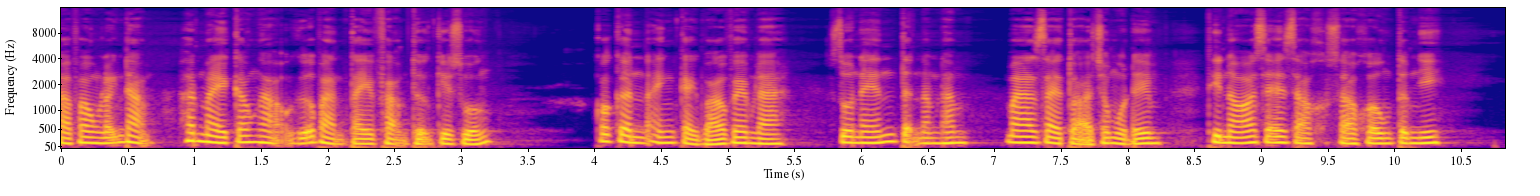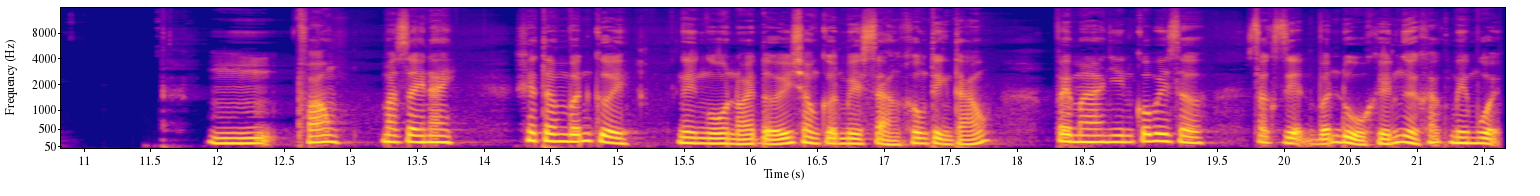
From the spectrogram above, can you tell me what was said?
Khả Phong lãnh đạm, hất mày cao ngạo gỡ bàn tay Phạm Thượng kia xuống. "Có cần anh cảnh báo với em là dồn nén tận 5 năm mà giải tỏa trong một đêm thì nó sẽ sao sao không Tâm Nhi?" "Ừm, Phong, mặt dày này." Khê Tâm vẫn cười, ngây ngô nói tới trong cơn mê sảng không tỉnh táo. Vậy mà nhìn cô bây giờ, sắc diện vẫn đủ khiến người khác mê muội,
